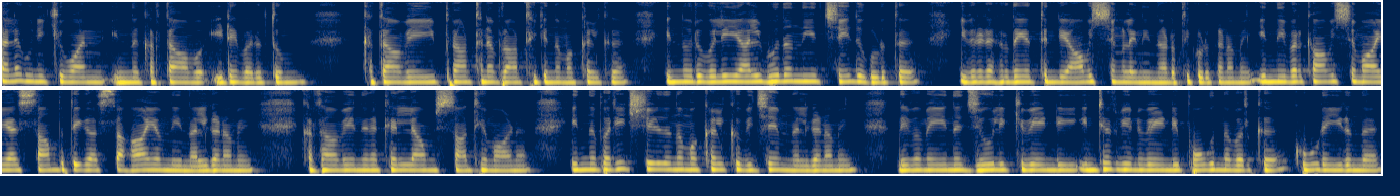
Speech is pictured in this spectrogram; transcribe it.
തലകുനിക്കുവാൻ ഇന്ന് കർത്താവ് ഇടവരുത്തും. കർത്താവെ ഈ പ്രാർത്ഥന പ്രാർത്ഥിക്കുന്ന മക്കൾക്ക് ഇന്നൊരു വലിയ അത്ഭുതം നീ ചെയ്തു കൊടുത്ത് ഇവരുടെ ഹൃദയത്തിന്റെ ആവശ്യങ്ങളെ നീ നടത്തി കൊടുക്കണമേ. ഇന്ന് ഇവർക്ക് ആവശ്യമായ സാമ്പത്തിക സഹായം നീ നൽകണമേ. കർത്താവെ നിനക്കെല്ലാം സാധ്യമാണ്. ഇന്ന് പരീക്ഷ എഴുതുന്ന മക്കൾക്ക് വിജയം നൽകണമേ. ദൈവമേ ഇന്ന് ജോലിക്ക് വേണ്ടി ഇന്റർവ്യൂവിന് വേണ്ടി പോകുന്നവർക്ക് കൂടെ ഇരുന്ന്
